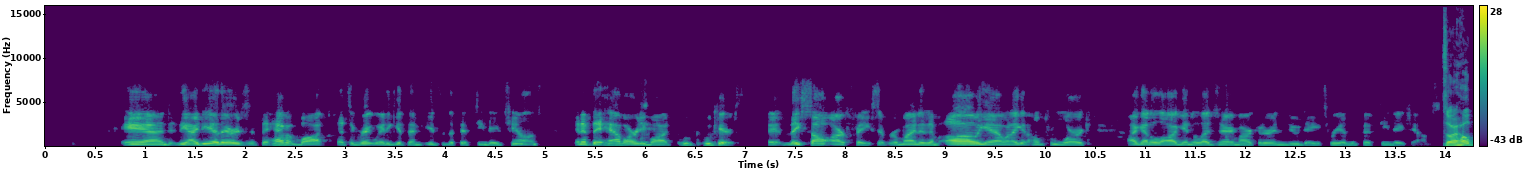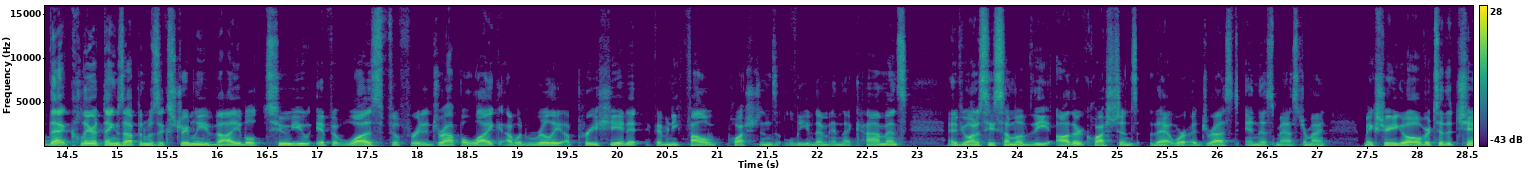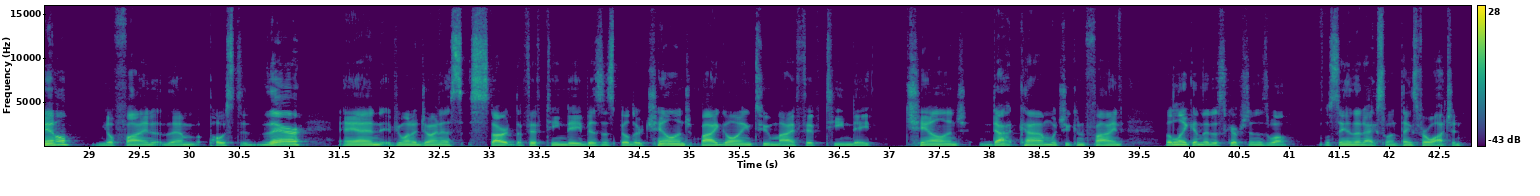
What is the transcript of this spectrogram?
And the idea there is if they haven't bought, that's a great way to get them into the 15 day challenge. And if they have already bought, who, who cares? They saw our face. It reminded them, oh, yeah, when I get home from work, I got to log into Legendary Marketer and do day three of the 15 day challenge. So I hope that cleared things up and was extremely valuable to you. If it was, feel free to drop a like. I would really appreciate it. If you have any follow up questions, leave them in the comments. And if you want to see some of the other questions that were addressed in this mastermind, make sure you go over to the channel. You'll find them posted there. And if you want to join us, start the 15 day business builder challenge by going to my15daychallenge.com, which you can find the link in the description as well. We'll see you in the next one. Thanks for watching.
